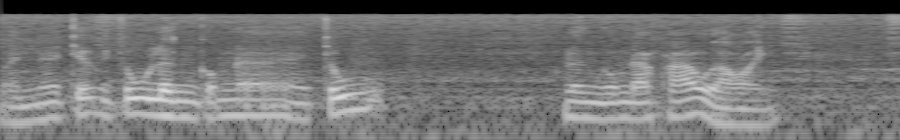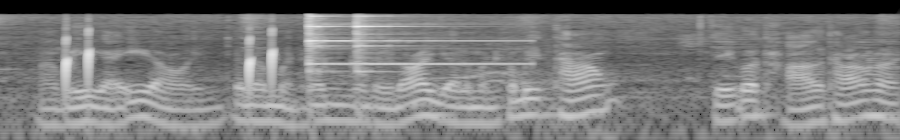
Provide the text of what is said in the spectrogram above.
mình trước chú lưng cũng đã chú lưng cũng đã pháo rồi mà bị gãy rồi cho nên mình không từ đó giờ là mình không biết tháo chỉ có thợ tháo thôi.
